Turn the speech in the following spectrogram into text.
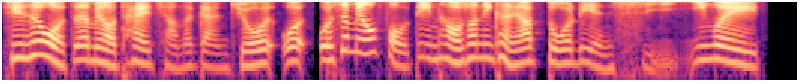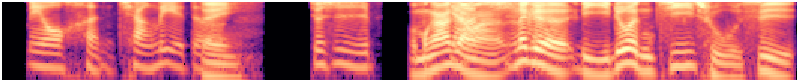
其实我真的没有太强的感觉，我我我是没有否定他，我说你可能要多练习，因为没有很强烈的，对，就是我们刚刚讲嘛那个理论基础是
